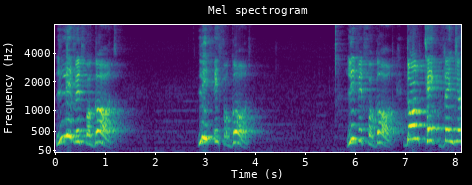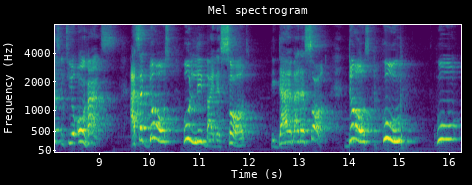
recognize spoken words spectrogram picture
Leave it for God. Leave it for God. Leave it for God. Don't take vengeance into your own hands. I said, those who live by the sword, they die by the sword. Those who who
